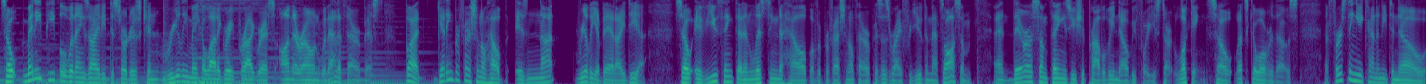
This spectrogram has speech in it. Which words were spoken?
So, many people with anxiety disorders can really make a lot of great progress on their own without a therapist, but getting professional help is not really a bad idea. So if you think that enlisting the help of a professional therapist is right for you, then that's awesome. And there are some things you should probably know before you start looking. So let's go over those. The first thing you kind of need to know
